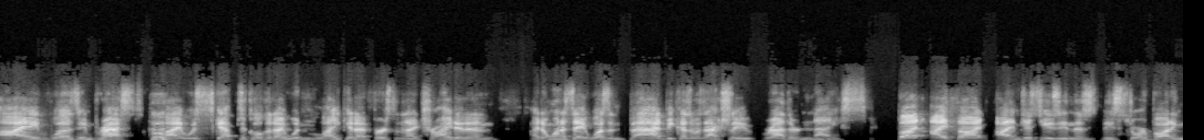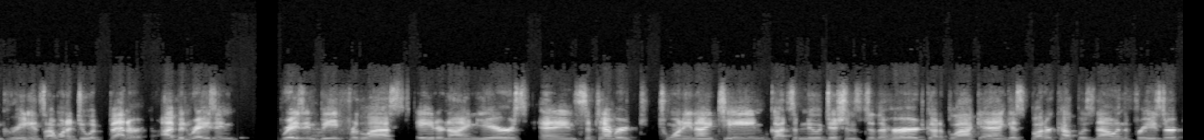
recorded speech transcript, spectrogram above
I was impressed. I was skeptical that I wouldn't like it at first, and then I tried it, and I don't want to say it wasn't bad because it was actually rather nice. But I thought I'm just using this these store bought ingredients. I want to do it better. I've been raising raising beef for the last eight or nine years. And in September 2019, got some new additions to the herd. Got a Black Angus Buttercup, who's now in the freezer.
